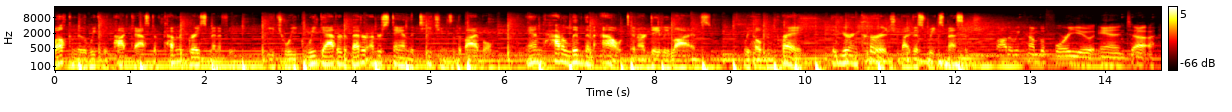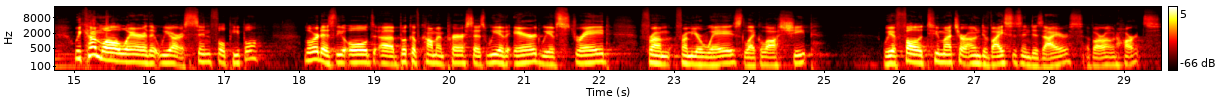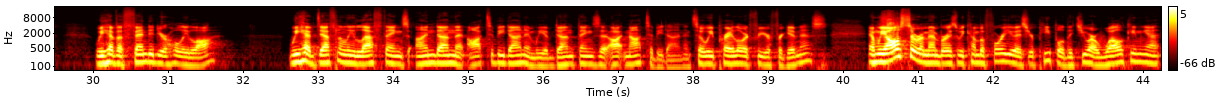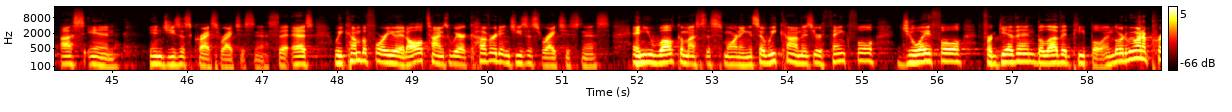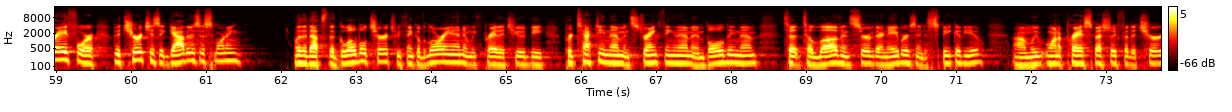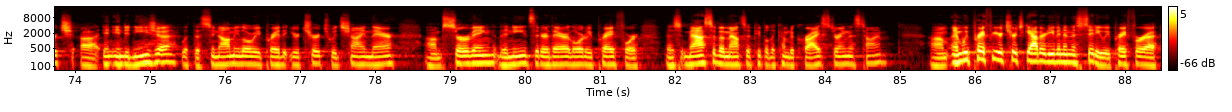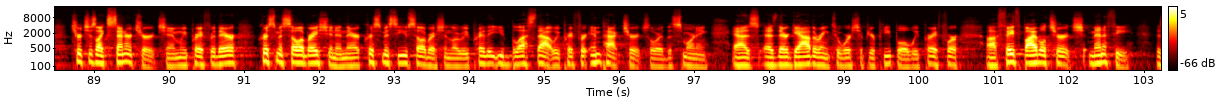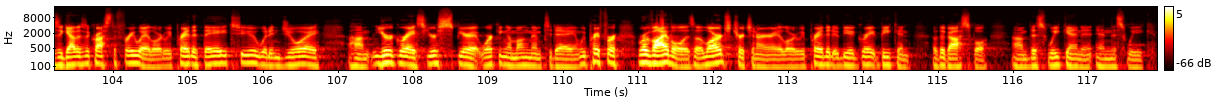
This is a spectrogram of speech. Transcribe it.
Welcome to the weekly podcast of Covenant Grace Menifee. Each week, we gather to better understand the teachings of the Bible and how to live them out in our daily lives. We hope and pray that you're encouraged by this week's message. Father, we come before you and uh, we come well aware that we are a sinful people. Lord, as the old uh, Book of Common Prayer says, we have erred, we have strayed from, from your ways like lost sheep. We have followed too much our own devices and desires of our own hearts. We have offended your holy law. We have definitely left things undone that ought to be done, and we have done things that ought not to be done. And so we pray, Lord, for your forgiveness. And we also remember as we come before you as your people that you are welcoming us in in Jesus Christ's righteousness. That as we come before you at all times, we are covered in Jesus' righteousness, and you welcome us this morning. And so we come as your thankful, joyful, forgiven, beloved people. And Lord, we want to pray for the church as it gathers this morning. Whether that's the global church, we think of Lorian and we pray that you would be protecting them and strengthening them, and emboldening them to, to love and serve their neighbors and to speak of you. Um, we want to pray especially for the church uh, in Indonesia with the tsunami, Lord. We pray that your church would shine there, um, serving the needs that are there. Lord, we pray for massive amounts of people to come to Christ during this time. Um, and we pray for your church gathered even in the city. We pray for uh, churches like Center Church, and we pray for their Christmas celebration and their Christmas Eve celebration, Lord. We pray that you'd bless that. We pray for Impact Church, Lord, this morning as, as they're gathering to worship your people. We pray for uh, Faith Bible Church Menifee as it gathers across the freeway, Lord. We pray that they too would enjoy um, your grace, your spirit working among them today. And we pray for revival as a large church in our area, Lord. We pray that it would be a great beacon of the gospel um, this weekend and this week.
